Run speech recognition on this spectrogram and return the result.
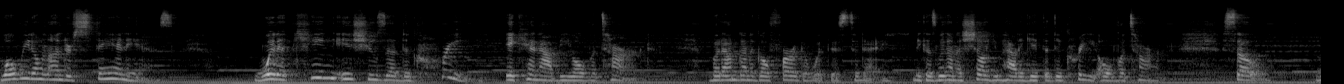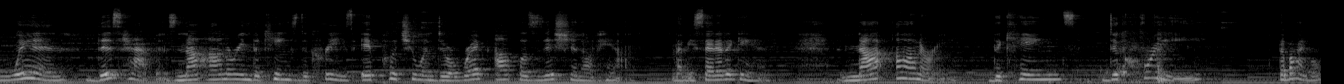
what we don't understand is when a king issues a decree, it cannot be overturned. But I'm going to go further with this today because we're going to show you how to get the decree overturned. So, when this happens, not honoring the king's decrees, it puts you in direct opposition of him. Let me say that again. Not honoring the king's decree, the Bible,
